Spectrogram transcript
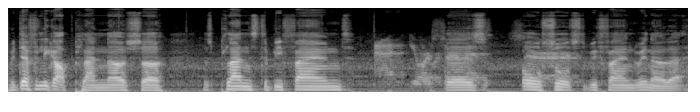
we definitely got a plan now, so there's plans to be found. There's all sorts to be found, we know that.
